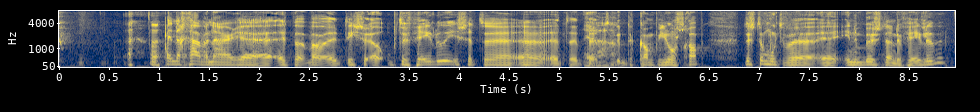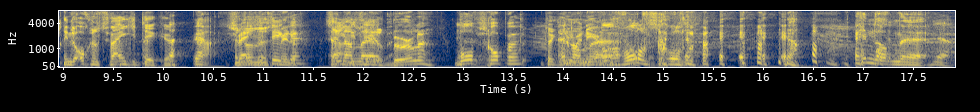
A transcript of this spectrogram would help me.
En dan gaan we naar... eh, het, wa- het is, eh, op de Veluwe is het, eh, eh, het, het, Ja. het, de kampioenschap. Dus dan moeten we eh, in een bus naar de Veluwe. In de ochtend zwijntje tikken. Ja, En dan zwijntje tikken. middag- En dan eh, eh, burlen. wolfschoppen. Trek je En dan, eh, Wolfschoppen. en dan, eh, Ja.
